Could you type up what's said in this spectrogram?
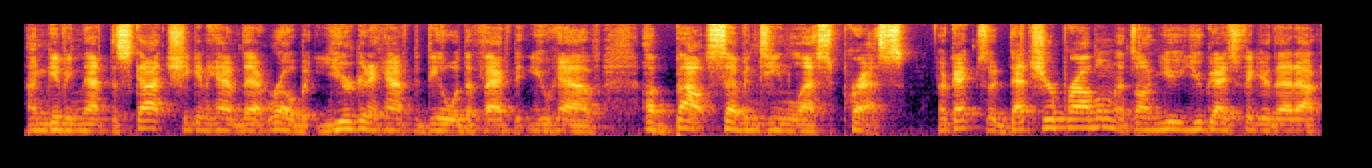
I'm giving that to Scott. She can have that row, but you're going to have to deal with the fact that you have about 17 less press. Okay, so that's your problem. That's on you. You guys figure that out.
